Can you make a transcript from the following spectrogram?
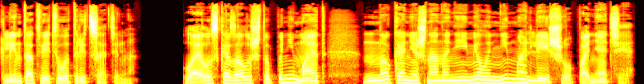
Клинт ответил отрицательно. Лайла сказала, что понимает, но, конечно, она не имела ни малейшего понятия,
